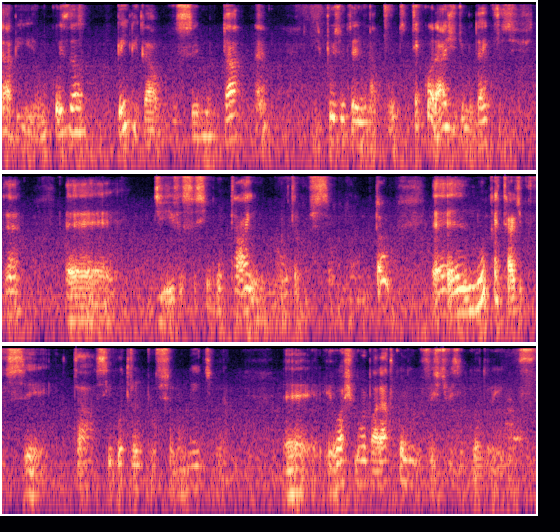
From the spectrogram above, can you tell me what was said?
sabe, uma coisa bem legal você mudar, né? Depois de um ponto, ter coragem de mudar, inclusive, né? É, de você se encontrar em uma outra profissão. Né? Então, é, nunca é tarde para você estar tá se encontrando profissionalmente, né? É, eu acho mais barato quando eu vejo de vez em quando aí umas,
